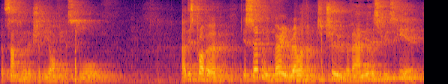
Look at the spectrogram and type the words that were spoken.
but something that should be obvious to all. Uh, this proverb is certainly very relevant to two of our ministries here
